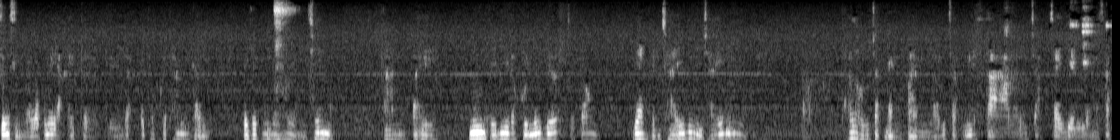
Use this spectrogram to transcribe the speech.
ซึ่งสิ่ง ยอะจะต้องแย่งกันใช้นู่ใช้นี่ถ้าเรารู้จักแบ่งปัน เรารู้จักเมตตาเรารู้จักใจเย็นลงสัก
